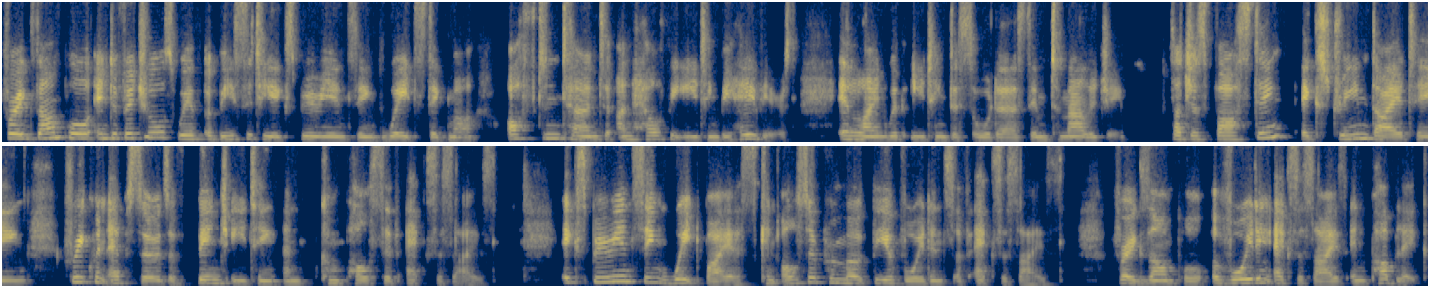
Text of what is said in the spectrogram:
For example, individuals with obesity experiencing weight stigma often turn to unhealthy eating behaviors in line with eating disorder symptomology, such as fasting, extreme dieting, frequent episodes of binge eating, and compulsive exercise. Experiencing weight bias can also promote the avoidance of exercise. For example, avoiding exercise in public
